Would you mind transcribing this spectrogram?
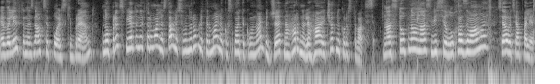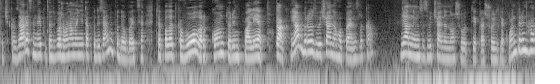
Евелін, хто не знав, це польський бренд. Ну, в принципі, я до них нормально ставлюся. Вони роблять нормальну косметику, вона бюджетна, гарно лягає, чого не користуватися. Наступна у нас вісілуха з вами. Це оця палеточка. Зараз на неї подивимось. Боже, вона мені так по дизайну подобається. Це палетка Volar Contouring Palette. Так, я беру звичайного пензлика. Я ним зазвичай наношу от якраз щось для контурінга.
